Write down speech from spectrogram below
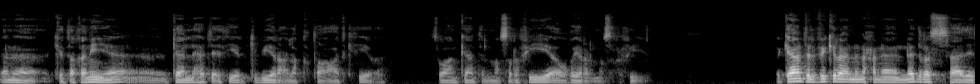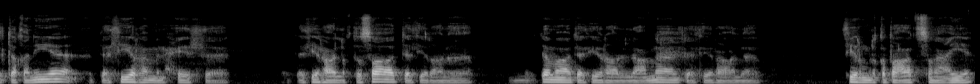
لأن كتقنية كان لها تأثير كبير على قطاعات كثيرة سواء كانت المصرفية أو غير المصرفية. فكانت الفكرة أن نحن ندرس هذه التقنية تأثيرها من حيث تأثيرها على الاقتصاد تأثيرها على المجتمع تأثيرها على الأعمال تأثيرها على كثير من القطاعات الصناعية.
